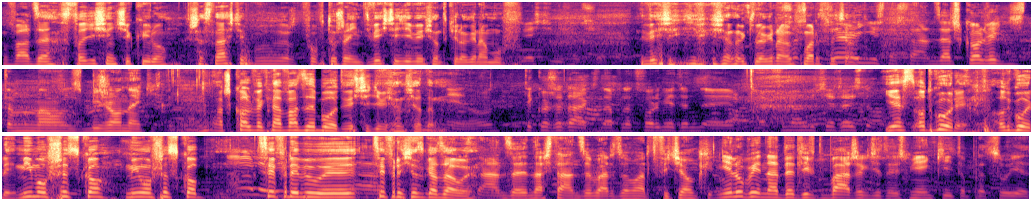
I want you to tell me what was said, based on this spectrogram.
Wadze 110 kg, 16 powtórzeń, 290 kg. 290 kg martwy ciąg. niż na standze, aczkolwiek tam no, zbliżone jakieś. Aczkolwiek na wadze było 297. Nie no, tylko że tak, na platformie ten e, maksymalny ciężar jest... Jest od góry, od góry. Mimo wszystko, mimo wszystko cyfry były, cyfry się zgadzały. Sztandze, na sztandze bardzo martwy ciąg. Nie lubię na deadlift barze, gdzie to jest miękkie i to pracuje.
